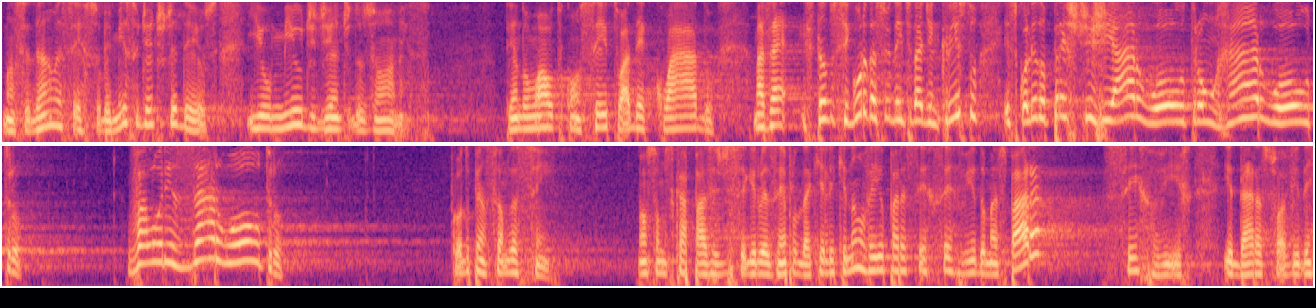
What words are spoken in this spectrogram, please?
Mansidão é ser submisso diante de Deus e humilde diante dos homens, tendo um autoconceito adequado, mas é, estando seguro da sua identidade em Cristo, escolhendo prestigiar o outro, honrar o outro, valorizar o outro. Quando pensamos assim, nós somos capazes de seguir o exemplo daquele que não veio para ser servido, mas para servir e dar a sua vida em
